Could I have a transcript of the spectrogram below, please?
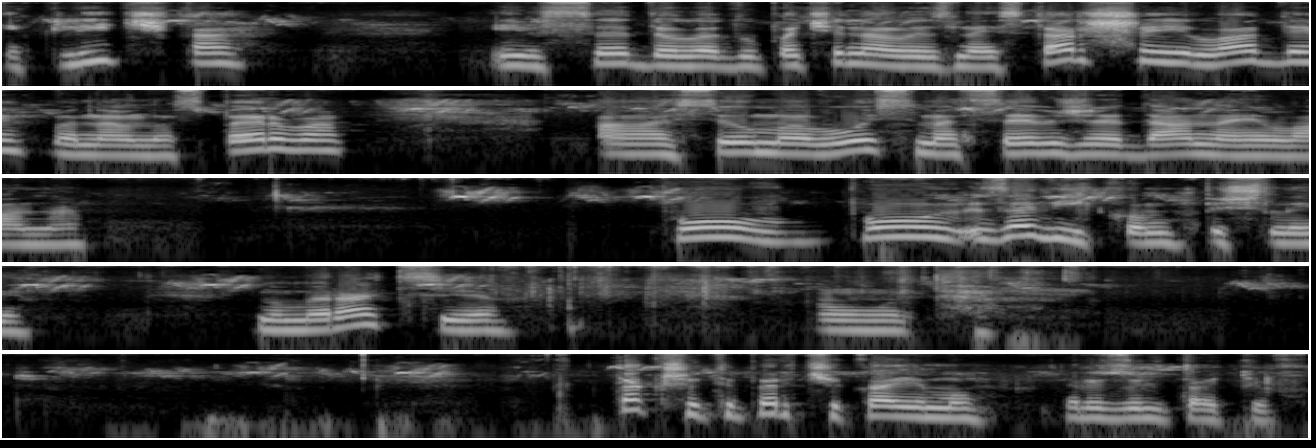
і клічка, і все до ладу. Починали з найстаршої лади, вона у нас перва, а сьома, восьма це вже Дана і Лана. по, по, за віком пішли. Нумерація. От. Так що тепер чекаємо результатів.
